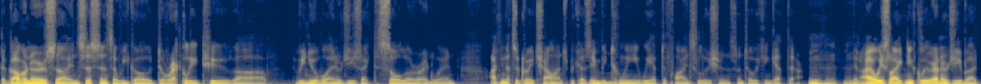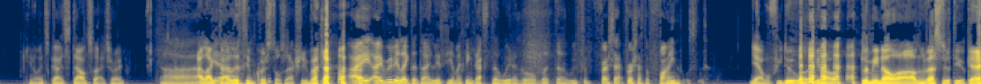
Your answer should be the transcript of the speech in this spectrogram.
the governor's uh, insistence that we go directly to uh, renewable energies like the solar and wind, I think that's a great challenge because in between we have to find solutions until we can get there. Mm-hmm, You know, I always like nuclear energy, but you know, it's got its downsides, right? Uh, I like yeah. dilithium crystals actually, but I, I really like the dilithium. I think that's the way to go. But uh, we f- first ha- first have to find those. yeah, well, if you do, well, you know, let me know. I'll invest with you. Okay.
